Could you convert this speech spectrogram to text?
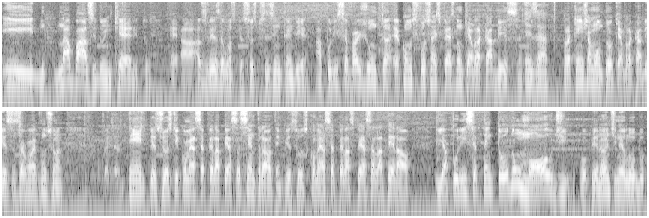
E, e na base do inquérito, é, às vezes algumas pessoas precisam entender. A polícia vai juntando, é como se fosse uma espécie de um quebra-cabeça. Exato. Para quem já montou quebra-cabeça, sabe como é que funciona. Tem pessoas que começam pela peça central, tem pessoas que começam pelas peças lateral. E a polícia tem todo um molde operante, né, Lobo,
